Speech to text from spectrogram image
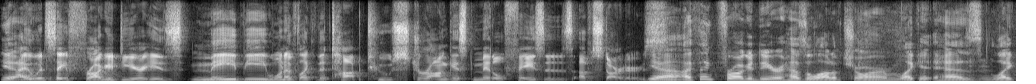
Yeah. I would say Frogadier is maybe one of like the top two strongest middle phases of starters. Yeah, I think Frogadier has a lot of charm. Like it has Mhm. like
